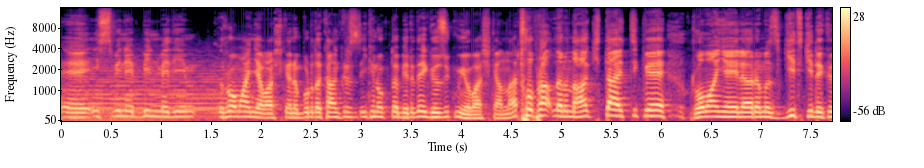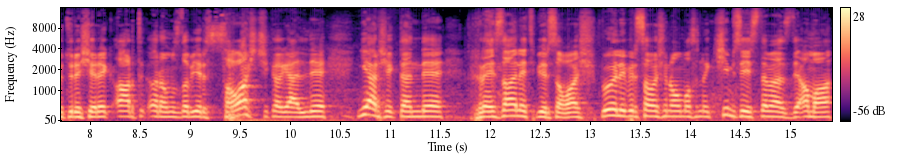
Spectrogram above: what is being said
e, ismini bilmediğim Romanya başkanı. Burada Kankırız 2.1'de gözükmüyor başkanlar. Topraklarında hak iddia ettik ve Romanya ile aramız gitgide kötüleşerek artık aramızda bir savaş çıka geldi. Gerçekten de rezalet bir savaş. Böyle bir savaşın olmasını kimse istemezdi ama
